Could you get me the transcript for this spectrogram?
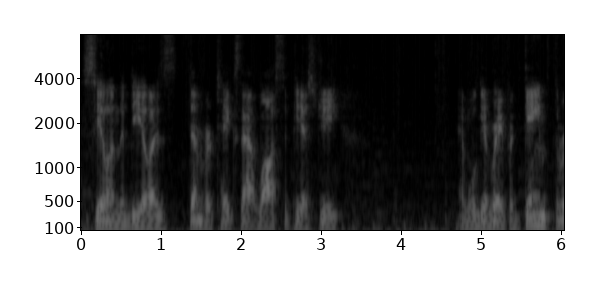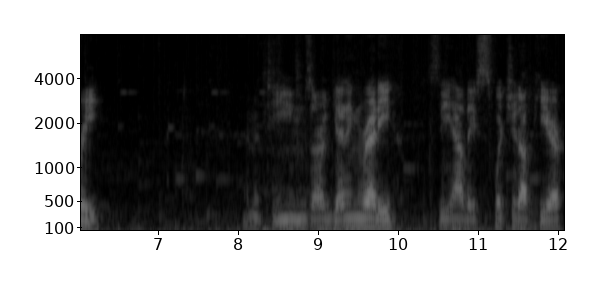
Sealing the deal as Denver takes that loss to PSG. And we'll get ready for game three. And the teams are getting ready. See how they switch it up here.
